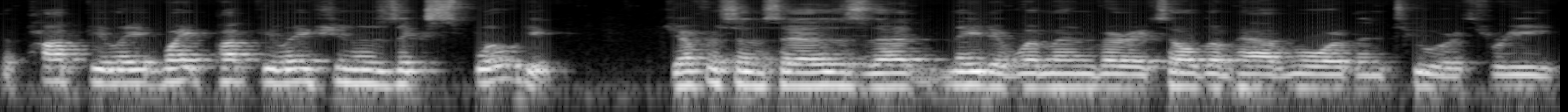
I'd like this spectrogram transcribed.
the white population is exploding Jefferson says that Native women very seldom have more than two or three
